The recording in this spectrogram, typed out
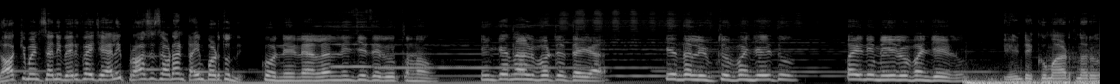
డాక్యుమెంట్స్ అన్ని వెరిఫై చేయాలి ప్రాసెస్ అవడానికి టైం పడుతుంది. కొన్ని నెలల నుంచి తిరుగుతున్నాం. ఇంకా నాలుగు పట్టుద్దయ్యా. కింద లిఫ్ట్ పని చేయదు పైన మీరు పని చేయరు. ఏంటి ఎక్కువ మాడుతున్నారు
